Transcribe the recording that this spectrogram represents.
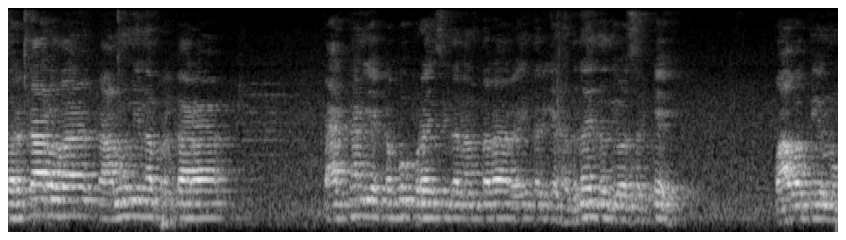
ಸರ್ಕಾರದ ಕಾನೂನಿನ ಪ್ರಕಾರ ಕಾರ್ಖಾನೆಗೆ ಕಬ್ಬು ಪೂರೈಸಿದ ನಂತರ ರೈತರಿಗೆ ಹದಿನೈದು ದಿವಸಕ್ಕೆ ಪಾವತಿಯನ್ನು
